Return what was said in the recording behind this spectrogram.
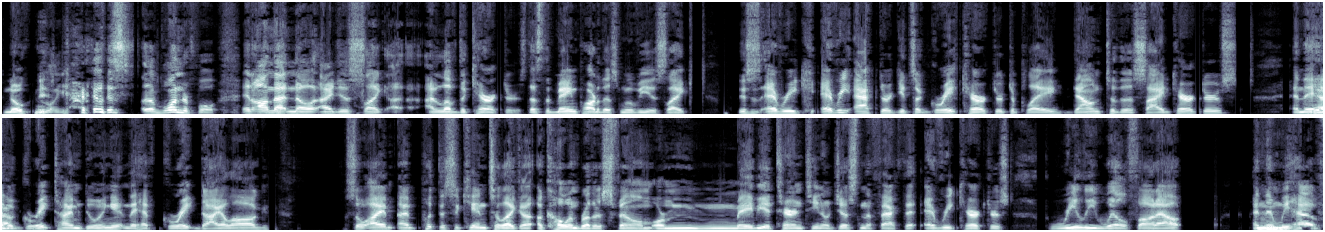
no Yeah. like it was uh, wonderful. And on that note i just like I, I love the characters. That's the main part of this movie is like this is every every actor gets a great character to play down to the side characters and they have a great time doing it and they have great dialogue. So I I put this akin to like a, a Coen Brothers film or m- maybe a Tarantino, just in the fact that every character's really well thought out, and then Mm. we have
